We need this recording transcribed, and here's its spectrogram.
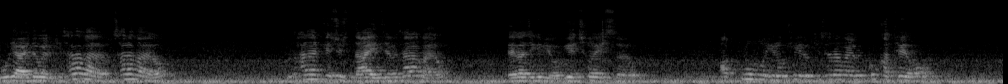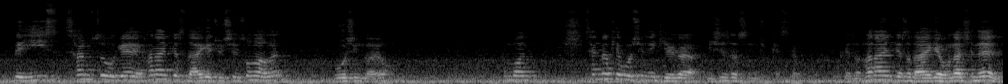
우리 아이들과 이렇게 살아가요. 살아가요. 하나님께 주신 나의 인생을 살아가요. 내가 지금 여기에 처해 있어요. 앞으로 뭐 이렇게 이렇게 살아갈 것 같아요. 근데 이 삶 속에 하나님께서 나에게 주신 소망은 무엇인가요? 한번 생각해 있는 기회가 있으셨으면 좋겠어요. 그래서 하나님께서 나에게 원하시는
